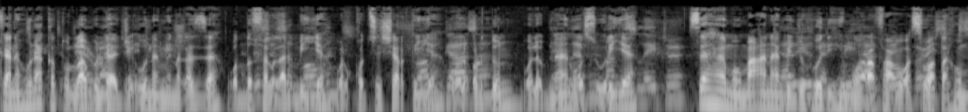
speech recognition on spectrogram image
كان هناك طلاب لاجئون من غزة والضفة الغربية والقدس الشرقية والأردن ولبنان وسوريا ساهموا معنا بجهودهم ورفعوا أصواتهم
